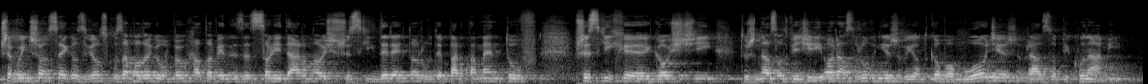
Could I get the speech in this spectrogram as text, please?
Przewodniczącego Związku Zawodowego w Bełchatowie NZ Solidarność, wszystkich dyrektorów departamentów, wszystkich e, gości, którzy nas odwiedzili oraz również wyjątkowo młodzież wraz z opiekunami.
